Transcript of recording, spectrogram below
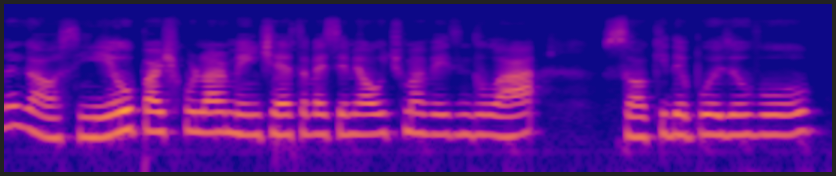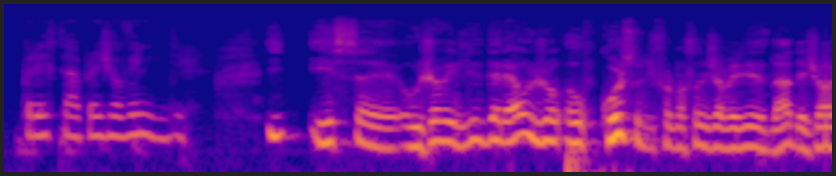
legal, assim. Eu, particularmente, essa vai ser minha última vez indo lá, só que depois eu vou prestar para Jovem Líder. E isso é, o Jovem Líder é o, o, curso de formação de Jovem Líder da DJ?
